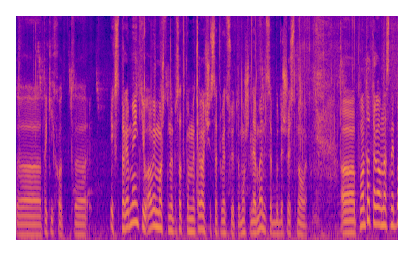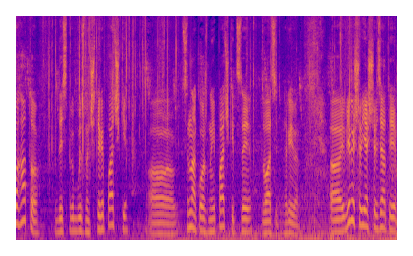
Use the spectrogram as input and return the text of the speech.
е, таких от експериментів, а ви можете написати в коментарях, чи це працює, тому що для мене це буде щось нове. Е, Плантатора в нас небагато, десь приблизно 4 пачки. Е, Ціна кожної пачки це 20 гривень. Е, Вирішив я ще взяти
